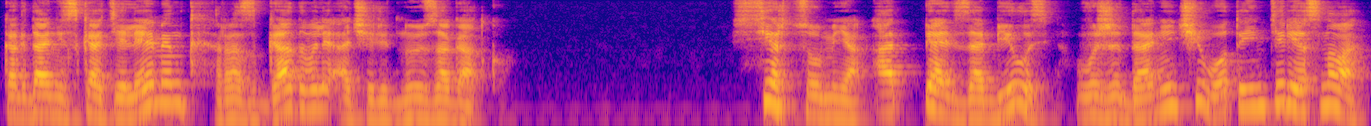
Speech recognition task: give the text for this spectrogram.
когда они с Катей Леминг разгадывали очередную загадку. Сердце у меня опять забилось в ожидании чего-то интересного.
